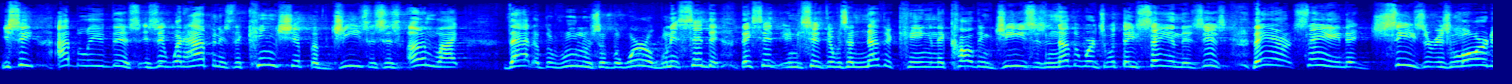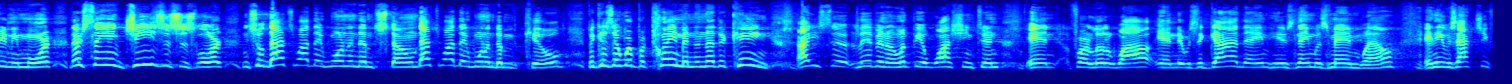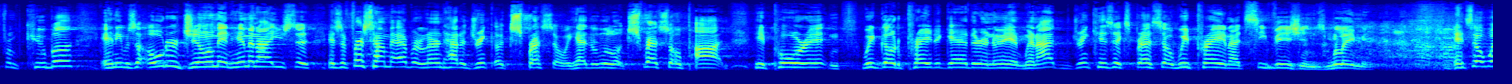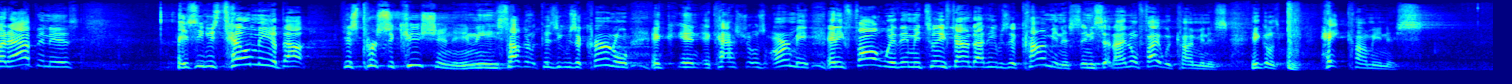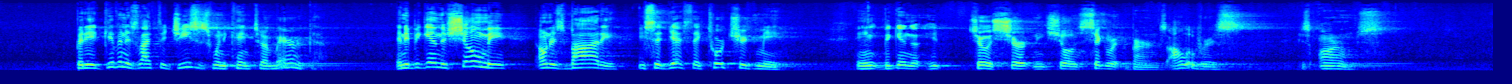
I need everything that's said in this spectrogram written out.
You see, I believe this is that what happened is the kingship of Jesus is unlike that of the rulers of the world. When it said that, they said, and he said there was another king and they called him Jesus. In other words, what they're saying is this they aren't saying that Caesar is Lord anymore. They're saying Jesus is Lord. And so that's why they wanted them stoned. That's why they wanted them killed, because they were proclaiming another king. I used to live in Olympia, Washington, and for a little while, and there was a guy named, his name was Manuel, and he was actually from Cuba, and he was an older gentleman. Him and I used to, it's the first time I ever learned how to drink espresso. He had a little espresso pot. He'd pour it, and we'd go to pray together. And man, when I'd drink his espresso, we'd pray, and I'd see visions. Believe me. and so what happened is, is he was telling me about his persecution. And he's talking because he was a colonel in, in, in, Castro's army, and he fought with him until he found out he was a communist. And he said, I don't fight with communists. He goes, hate communists. But he had given his life to Jesus when he came to America. And he began to show me on his body. He said, Yes, they tortured me. And he began to he show his shirt and he showed cigarette burns all over his, his arms.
